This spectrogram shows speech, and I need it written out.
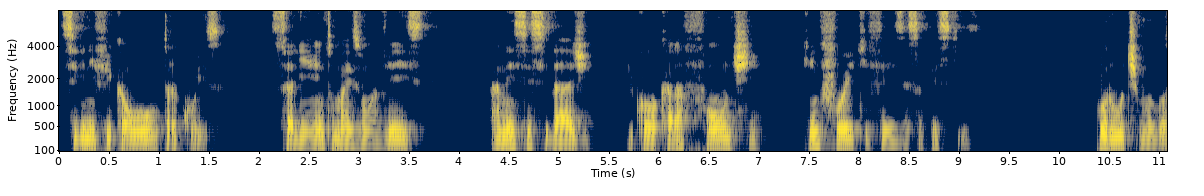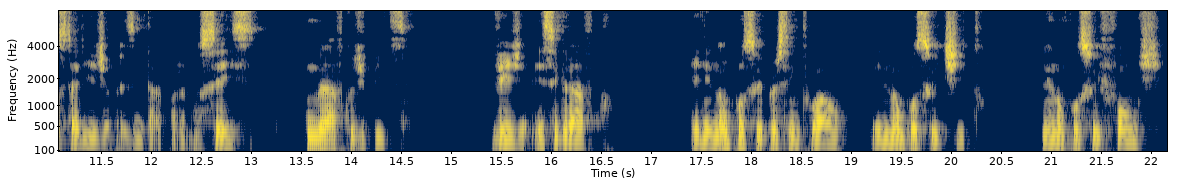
significa outra coisa. Saliento, mais uma vez, a necessidade de colocar a fonte, quem foi que fez essa pesquisa. Por último, eu gostaria de apresentar para vocês um gráfico de pizza. Veja, esse gráfico ele não possui percentual, ele não possui título, ele não possui fonte.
